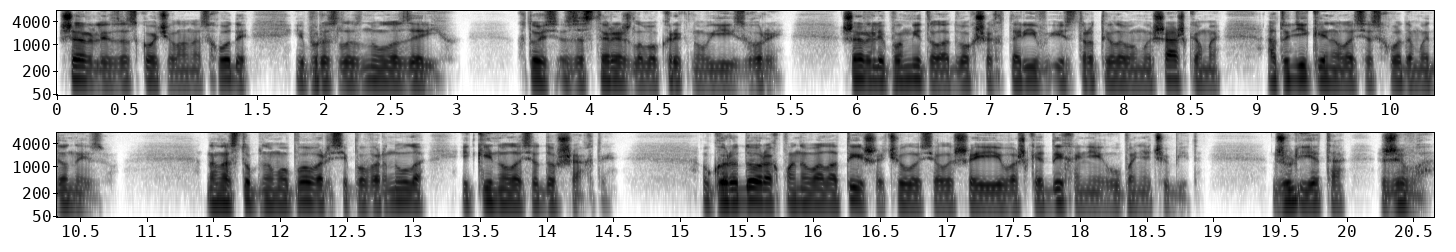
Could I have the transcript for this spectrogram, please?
Шерлі заскочила на сходи і прослизнула за ріг. Хтось застережливо крикнув їй згори. Шерлі помітила двох шахтарів із тротиловими шашками, а тоді кинулася сходами донизу. На наступному поверсі повернула і кинулася до шахти. У коридорах панувала тиша, чулося лише її важке дихання і гупання чобіт. Джульєта жива.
